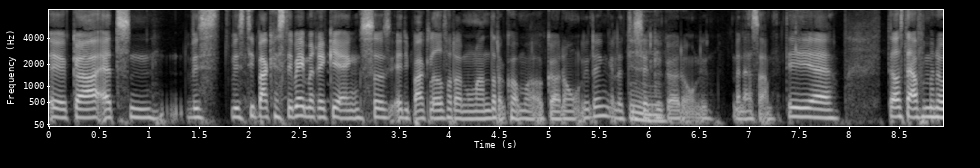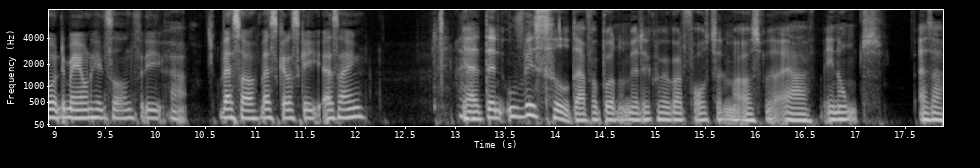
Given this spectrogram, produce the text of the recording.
øh, gør, at sådan, hvis, hvis de bare kan slippe af med regeringen, så er de bare glade for, at der er nogle andre, der kommer og gør det ordentligt. Ikke? Eller de mm. selv kan gøre det ordentligt. Men altså, det er, det er også derfor, man har ondt i maven hele tiden. Fordi, Ja. hvad så? Hvad skal der ske? Altså, ikke? Ja, den uvidshed, der er forbundet med det, kunne jeg godt forestille mig også er enormt altså,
